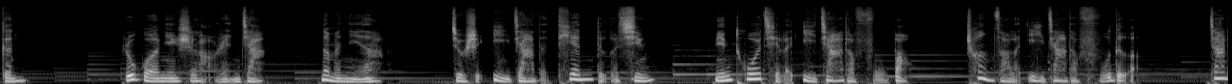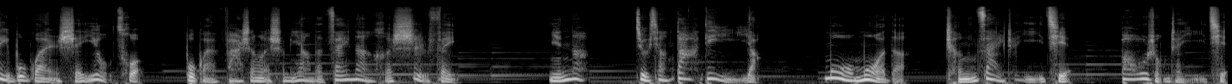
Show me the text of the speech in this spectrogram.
根。如果您是老人家，那么您啊，就是一家的天德星，您托起了一家的福报，创造了一家的福德。家里不管谁有错，不管发生了什么样的灾难和是非，您呢？就像大地一样，默默的承载着一切，包容着一切。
